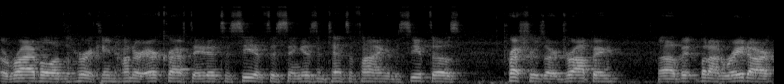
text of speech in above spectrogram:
arrival of the Hurricane Hunter aircraft data to see if this thing is intensifying and to see if those pressures are dropping. Uh, but, but on radar,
